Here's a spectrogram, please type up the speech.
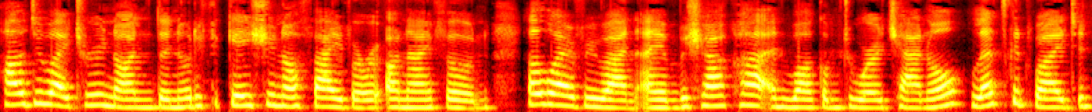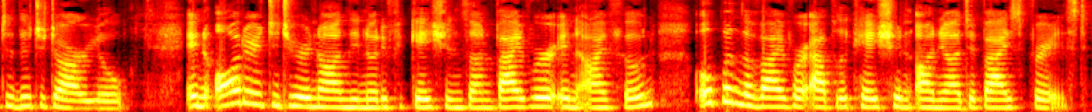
How do I turn on the notification of Viber on iPhone? Hello everyone, I am Vishakha and welcome to our channel. Let's get right into the tutorial. In order to turn on the notifications on Viber in iPhone, open the Viber application on your device first.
